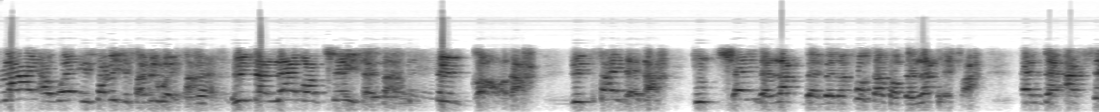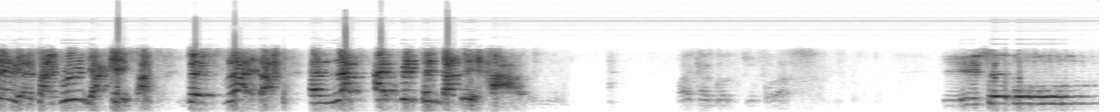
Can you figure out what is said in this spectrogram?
fly away in seven, seven ways. Amen. In the name of Jesus, if God uh, decided uh, to change the, lep- the, the, footsteps of the lepers uh, and the Assyrians, including their kings, uh, they fled uh, and left everything that they had. What can God do for us? He is able,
